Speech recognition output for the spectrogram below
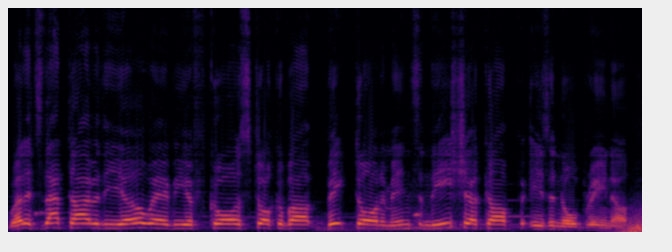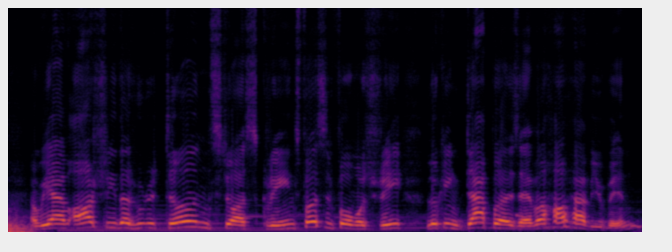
Well, it's that time of the year where we, of course, talk about big tournaments, and the Asia Cup is a no-brainer. And we have R. Sridhar who returns to our screens. First and foremost, Sri, looking dapper as ever. How have you been?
